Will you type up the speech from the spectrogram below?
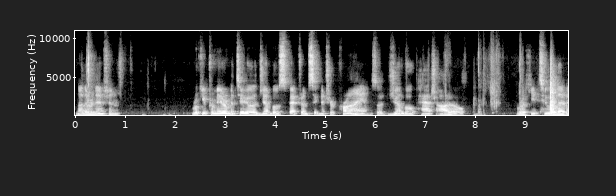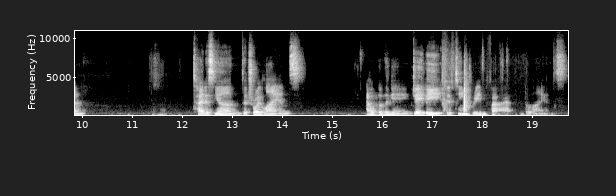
Another redemption. Rookie Premier Material Jumbo Spectrum Signature Prime. So Jumbo Patch Auto. Rookie 211. Titus Young, Detroit Lions. Out of the game. JB 15385. The Lions.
